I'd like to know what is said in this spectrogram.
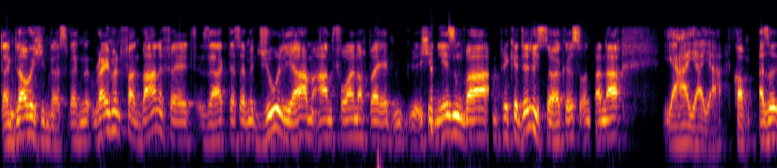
dann glaube ich ihm das. Wenn Raymond van Barneveld sagt, dass er mit Julia am Abend vorher noch bei Chinesen war am Piccadilly Circus und danach, ja, ja, ja, komm. Also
